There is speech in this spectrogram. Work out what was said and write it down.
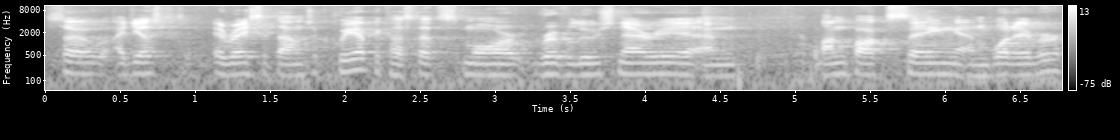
So I just erase it down to queer because that's more revolutionary and unboxing and whatever.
